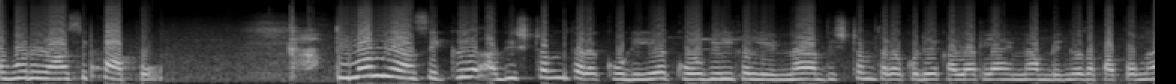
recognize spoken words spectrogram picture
ஒவ்வொரு ராசி பார்ப்போம். துலாம் ராசிக்கு அதிர்ஷ்டம் தரக்கூடிய கோவில்கள் என்ன? அதிர்ஷ்டம் தரக்கூடிய கலர்லாம் என்ன அப்படிங்கிறத பார்ப்போங்க.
